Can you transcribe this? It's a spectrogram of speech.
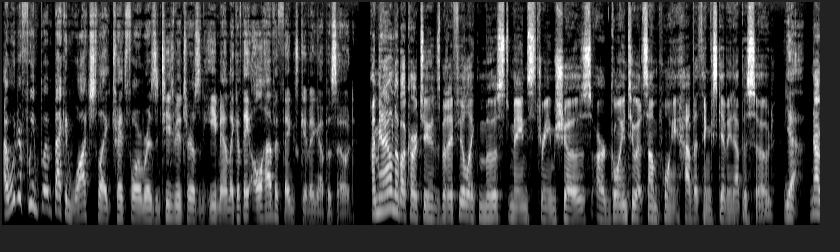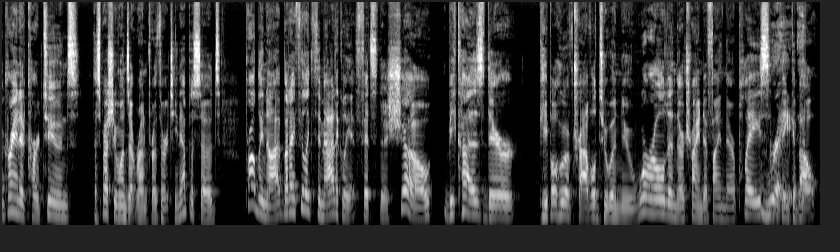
I wonder if we went back and watched, like, Transformers and Teenage Mutant Turtles and He-Man, like, if they all have a Thanksgiving episode. I mean, I don't know about cartoons, but I feel like most mainstream shows are going to at some point have a Thanksgiving episode. Yeah. Now, granted, cartoons, especially ones that run for 13 episodes, probably not, but I feel like thematically it fits this show because they're people who have traveled to a new world and they're trying to find their place and Right. think about,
